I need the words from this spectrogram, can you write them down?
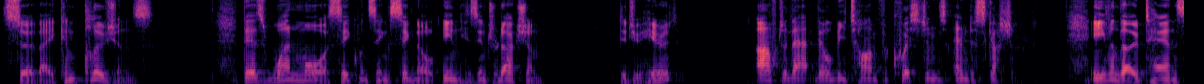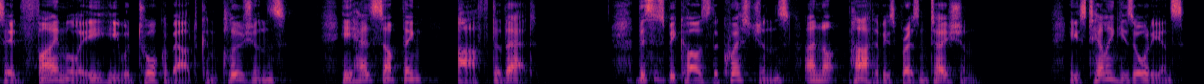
survey conclusions. There's one more sequencing signal in his introduction. Did you hear it? After that, there'll be time for questions and discussion. Even though Tan said finally he would talk about conclusions, he has something after that. This is because the questions are not part of his presentation. He's telling his audience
